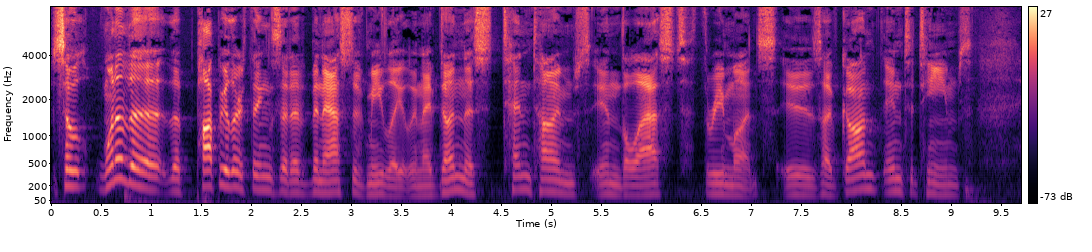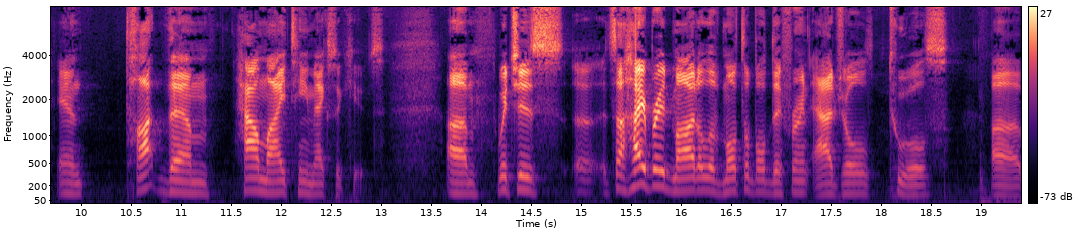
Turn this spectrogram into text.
so one of the the popular things that have been asked of me lately, and I've done this ten times in the last three months, is I've gone into teams and taught them how my team executes, um, which is uh, it's a hybrid model of multiple different agile tools. Uh,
